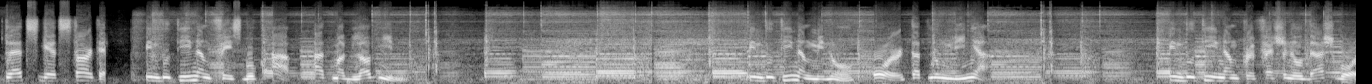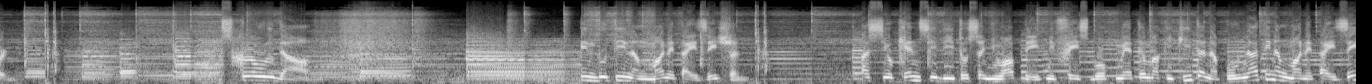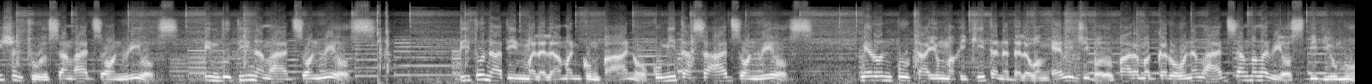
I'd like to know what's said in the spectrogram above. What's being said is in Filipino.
Let's get started. Pindutin ang Facebook app at mag-login. Pindutin ang menu or tatlong linya. Pindutin ang professional dashboard. Scroll down. Pindutin ang monetization. As you can see dito sa new update ni Facebook Meta makikita na po natin ang monetization tools ang ads on Reels. Pindutin ang ads on Reels. Dito natin malalaman kung paano kumita sa ads on Reels. Meron po tayong makikita na dalawang eligible para magkaroon ng ads ang mga Reels video mo.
